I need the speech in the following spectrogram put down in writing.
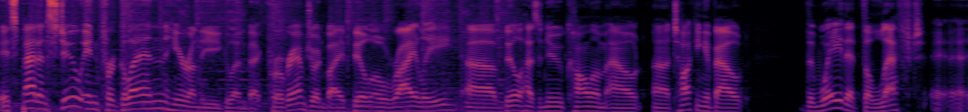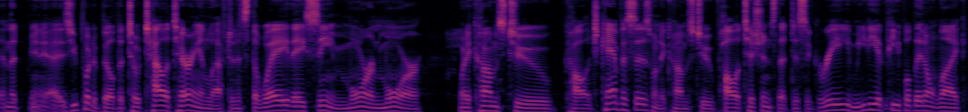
It's Pat and Stu in for Glenn here on the Glenn Beck program, joined by Bill O'Reilly. Uh, Bill has a new column out uh, talking about the way that the left, uh, and the, you know, as you put it, Bill, the totalitarian left, and it's the way they seem more and more when it comes to college campuses, when it comes to politicians that disagree, media people they don't like,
